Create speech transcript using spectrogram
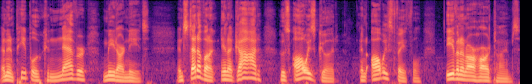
and in people who can never meet our needs, instead of a, in a God who's always good and always faithful, even in our hard times.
